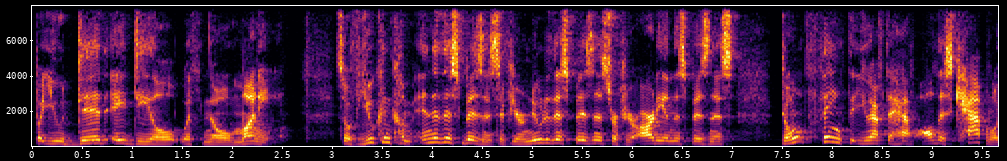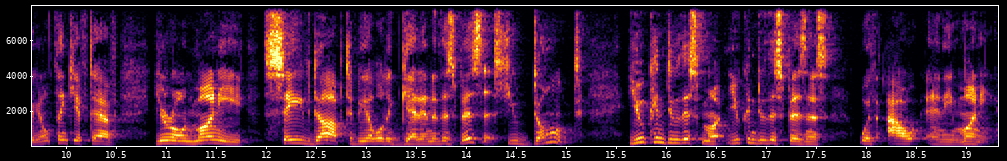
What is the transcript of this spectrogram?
but you did a deal with no money. So if you can come into this business, if you're new to this business or if you're already in this business, don't think that you have to have all this capital. You don't think you have to have your own money saved up to be able to get into this business. You don't. You can do this you can do this business without any money.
